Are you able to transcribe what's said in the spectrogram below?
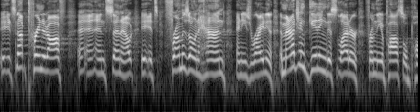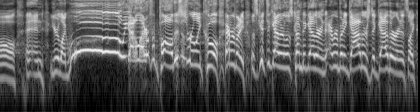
It's not printed off and, sent out. It's from his own hand and he's writing it. Imagine getting this letter from the Apostle Paul and you're like, whoa, we got a letter from Paul. This is really cool. Everybody, let's get together. Let's come together. And everybody gathers together and it's like,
